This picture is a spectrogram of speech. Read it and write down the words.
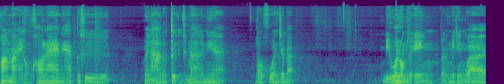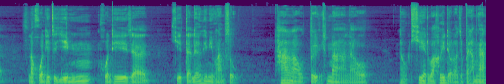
ความหมายของข้อแรกนะครับก็คือ เวลาเราตื่นขึ้นมาแล้วเนี่ย เราควรจะแบบบิวอารมณ์ตัวเองแบบหมายถึงว่า เราควรที่จะยิ้ม ควรที่จะคิดแต่เรื่องที่มีความสุข ถ้าเราตื่นขึ้นมาแล้ว เราเครียดว่าเฮ้ยเดี๋ยวเราจะไปทำงาน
